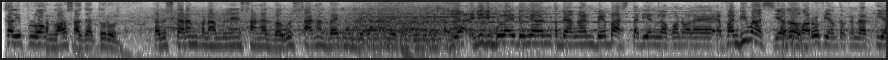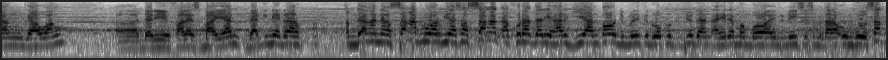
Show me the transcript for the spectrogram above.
kali peluang. Laos agak turun. Tapi sekarang penampilannya sangat bagus, sangat baik memberikan energi di lini tengah. Ya, ini dimulai dengan tendangan bebas tadi yang dilakukan oleh Evan Dimas ya, Betul. Maruf yang terkena tiang gawang uh, dari Vales Bayan dan ini adalah tendangan yang sangat luar biasa, sangat akurat dari Hargianto di menit ke-27 dan akhirnya membawa Indonesia sementara unggul 1-0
